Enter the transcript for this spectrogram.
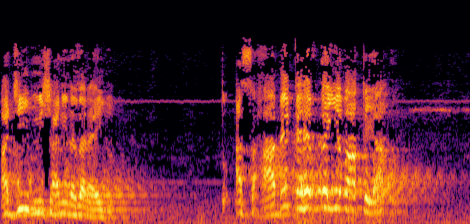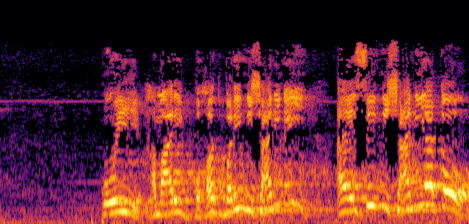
عجیب نشانی نظر آئے گی۔ تو اصحاب کہف کا یہ واقعہ، کوئی ہماری بہت بڑی نشانی نہیں، ایسی نشانیاں تو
